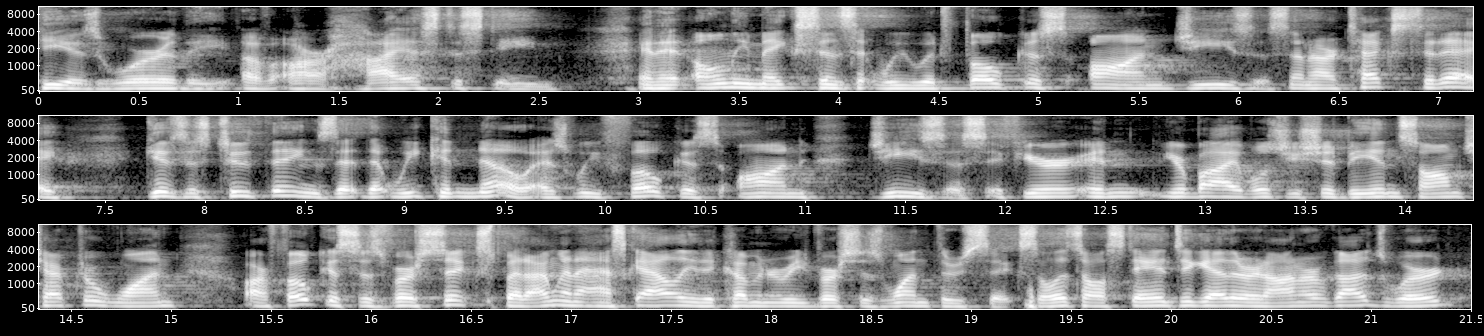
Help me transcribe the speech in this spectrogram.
He is worthy of our highest esteem. And it only makes sense that we would focus on Jesus. And our text today gives us two things that, that we can know as we focus on Jesus. If you're in your Bibles, you should be in Psalm chapter 1. Our focus is verse 6, but I'm going to ask Allie to come and read verses 1 through 6. So let's all stand together in honor of God's word.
